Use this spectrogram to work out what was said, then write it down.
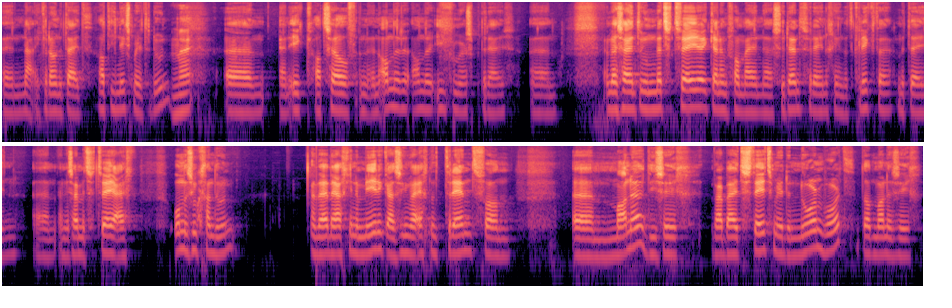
en nou, in coronatijd had hij niks meer te doen. Nee. Um, en ik had zelf een, een ander, ander e-commerce bedrijf. Um, en wij zijn toen met z'n tweeën, ik ken hem van mijn uh, studentenvereniging, dat klikte meteen. Um, en we zijn met z'n tweeën eigenlijk onderzoek gaan doen. En we hebben eigenlijk in Amerika zien we echt een trend van mannen die zich, waarbij het steeds meer de norm wordt dat mannen zich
